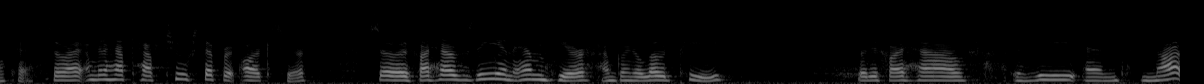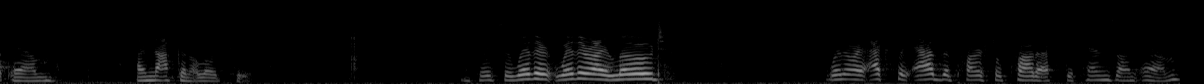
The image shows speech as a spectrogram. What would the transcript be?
Okay, so I, I'm going to have to have two separate arcs here. So if I have z and m here, I'm going to load p. But if I have z and not m, I'm not going to load p. Okay, so whether, whether I load, whether I actually add the partial product depends on m,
